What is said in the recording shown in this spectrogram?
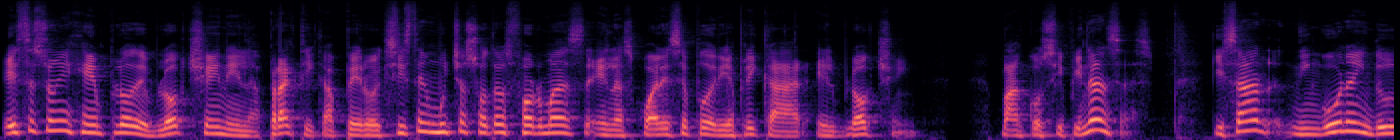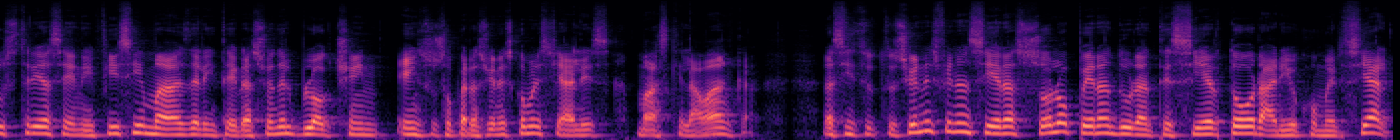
Este es un ejemplo de blockchain en la práctica, pero existen muchas otras formas en las cuales se podría aplicar el blockchain. Bancos y finanzas. Quizá ninguna industria se beneficie más de la integración del blockchain en sus operaciones comerciales más que la banca. Las instituciones financieras solo operan durante cierto horario comercial,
